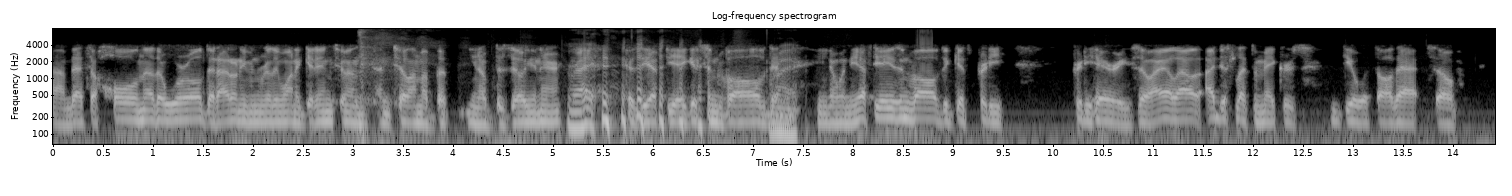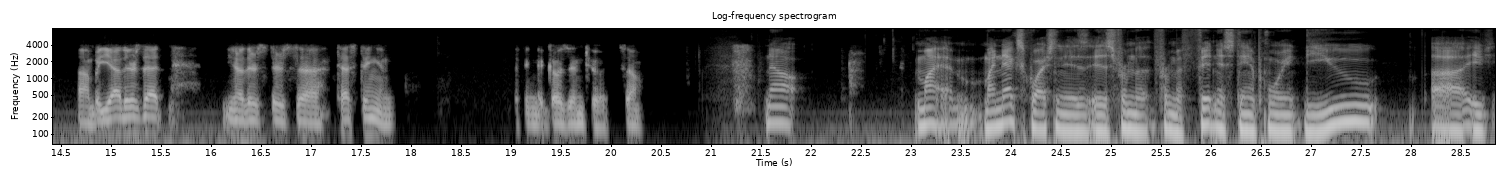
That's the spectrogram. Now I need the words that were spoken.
Um, that's a whole nother world that I don't even really want to get into until I'm a you know bazillionaire, right? Because the FDA gets involved, and right. you know when the FDA is involved, it gets pretty pretty hairy. So I allow I just let the makers deal with all that. So Um, but yeah, there's that, you know, there's there's uh, testing and everything that goes into it. So now, my my next question is is from the from a fitness standpoint. Do you, uh, if,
